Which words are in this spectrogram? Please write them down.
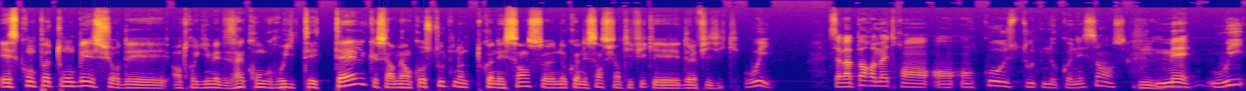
Est-ce qu'on peut tomber sur des entre guillemets des incongruités telles que ça remet en cause toute notre connaissance, euh, nos connaissances scientifiques et de la physique? Oui, ça va pas remettre en, cause toutes nos connaissances, hmm. mais oui,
